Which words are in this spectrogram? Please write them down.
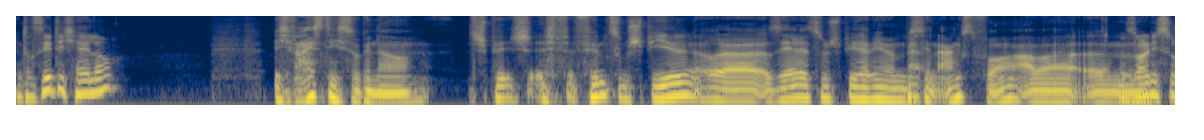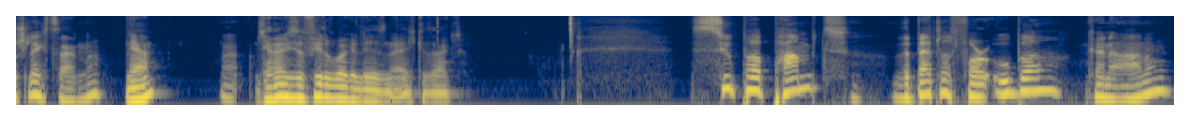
Interessiert dich Halo? Ich weiß nicht so genau. Spiel, Film zum Spiel oder Serie zum Spiel habe ich mir ein bisschen Angst vor, aber ähm, soll nicht so schlecht sein, ne? ja. Ja. Ich habe ja nicht so viel drüber gelesen, ehrlich gesagt. Super Pumped, The Battle for Uber, keine Ahnung.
